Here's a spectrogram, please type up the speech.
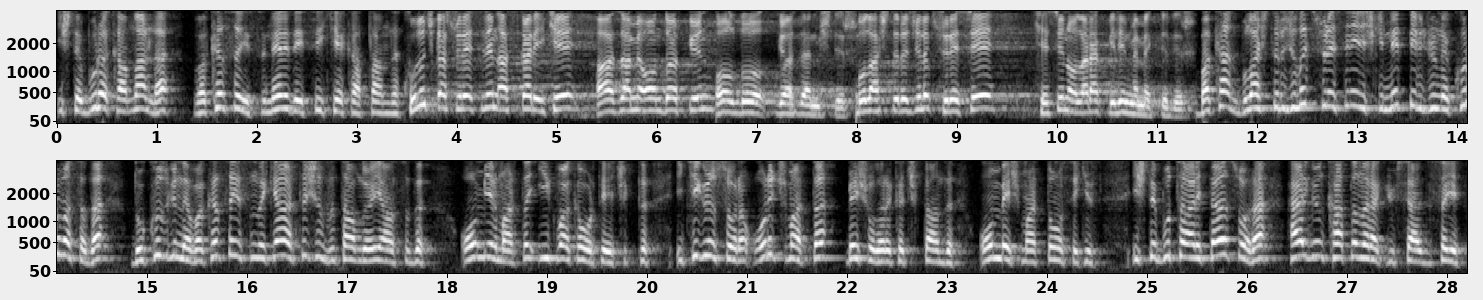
İşte bu rakamlarla vaka sayısı neredeyse ikiye katlandı. Kuluçka süresinin asgari 2, azami 14 gün olduğu gözlenmiştir. Bulaştırıcılık süresi kesin olarak bilinmemektedir. Bakan bulaştırıcılık süresine ilişkin net bir cümle kurmasa da 9 günde vaka sayısındaki artış hızı tabloya yansıdı. 11 Mart'ta ilk vaka ortaya çıktı. 2 gün sonra 13 Mart'ta 5 olarak açıklandı. 15 Mart'ta 18. İşte bu tarihten sonra her gün katlanarak yükseldi sayı.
